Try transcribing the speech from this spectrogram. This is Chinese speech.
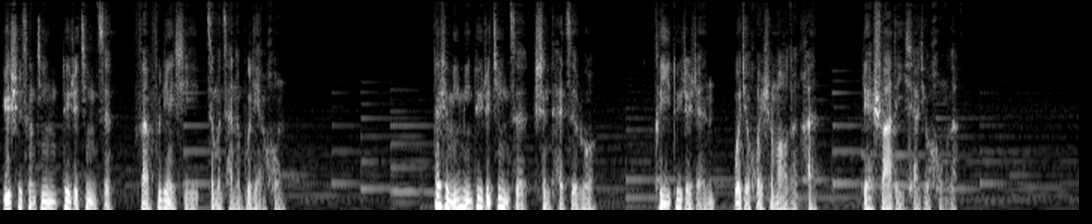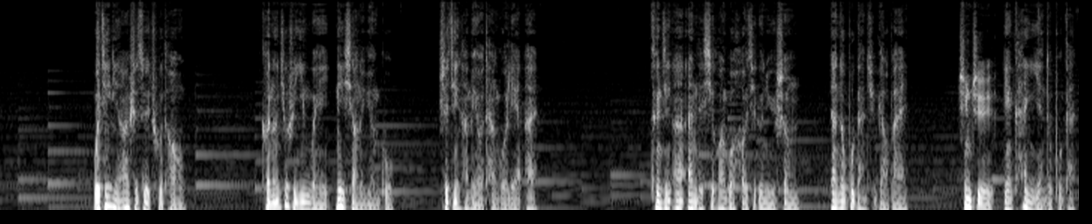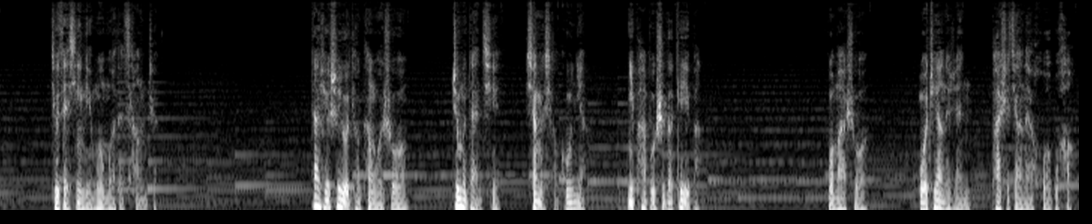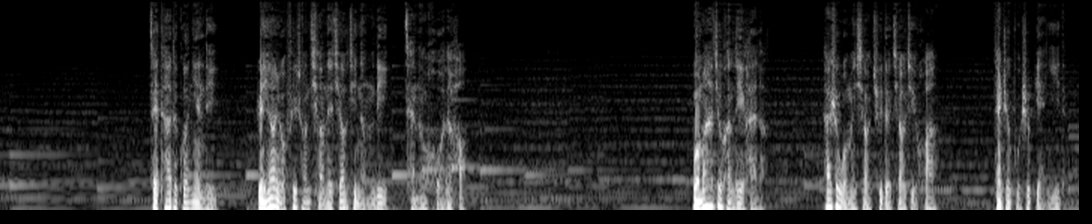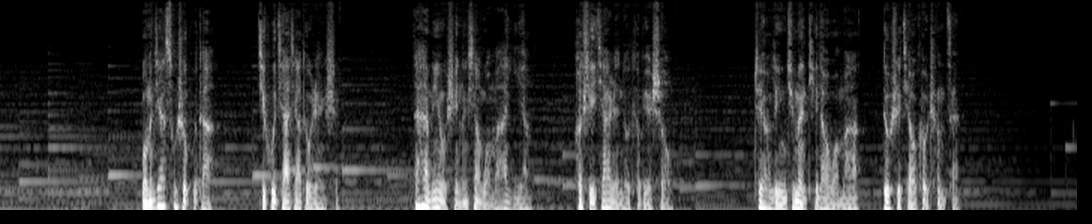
于是曾经对着镜子反复练习怎么才能不脸红。但是明明对着镜子神态自若，可一对着人我就浑身冒冷汗。脸唰的一下就红了。我今年二十岁出头，可能就是因为内向的缘故，至今还没有谈过恋爱。曾经暗暗的喜欢过好几个女生，但都不敢去表白，甚至连看一眼都不敢，就在心里默默的藏着。大学室友调侃我说：“这么胆怯，像个小姑娘，你怕不是个 gay 吧？”我妈说。我这样的人，怕是将来活不好。在他的观念里，人要有非常强的交际能力才能活得好。我妈就很厉害了，她是我们小区的交际花，但这不是贬义的。我们家宿舍不大，几乎家家都认识，但还没有谁能像我妈一样，和谁家人都特别熟。只要邻居们提到我妈，都是交口称赞。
